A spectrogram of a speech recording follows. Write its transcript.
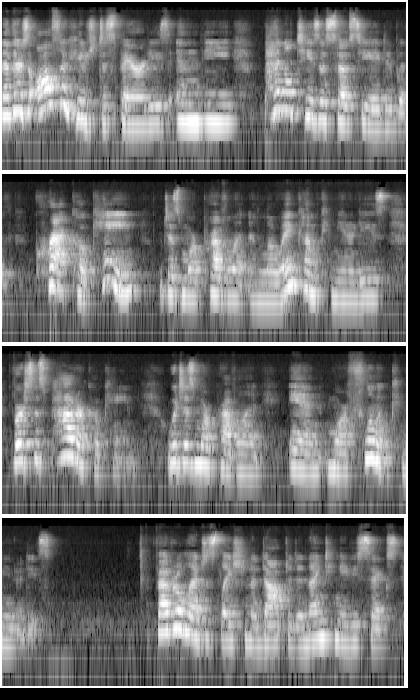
Now there's also huge disparities in the penalties associated with crack cocaine, which is more prevalent in low-income communities, versus powder cocaine, which is more prevalent in more affluent communities. Federal legislation adopted in 1986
